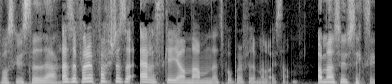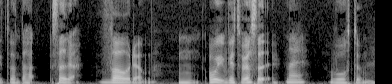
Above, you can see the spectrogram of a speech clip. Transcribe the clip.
vad ska vi säga? Alltså för det första så älskar jag namnet på parfymen Lojsan. Ja men alltså hur sexigt, vänta här, säg det. Votum. Mm. Oj, vet du vad jag säger? Nej. Votum.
